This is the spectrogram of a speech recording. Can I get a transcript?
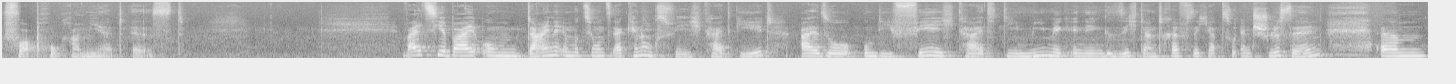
vorprogrammiert ist. Weil es hierbei um deine Emotionserkennungsfähigkeit geht, also um die Fähigkeit, die Mimik in den Gesichtern treffsicher zu entschlüsseln, ähm,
